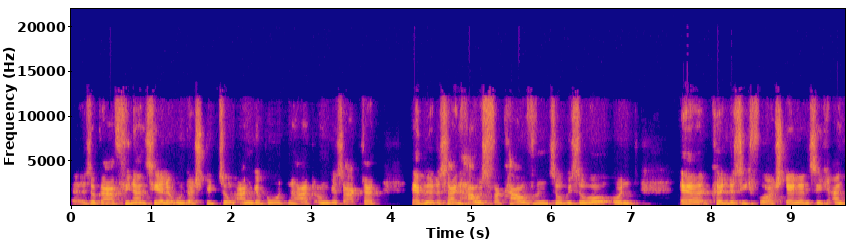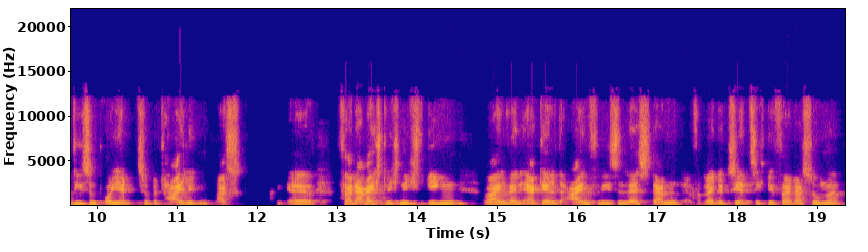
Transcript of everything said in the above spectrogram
äh, sogar finanzielle Unterstützung angeboten hat und gesagt hat, er würde sein Haus verkaufen sowieso und er könnte sich vorstellen, sich an diesem Projekt zu beteiligen, was äh, förderrechtlich nicht ging, weil wenn er Geld einfließen lässt, dann reduziert sich die Fördersumme.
